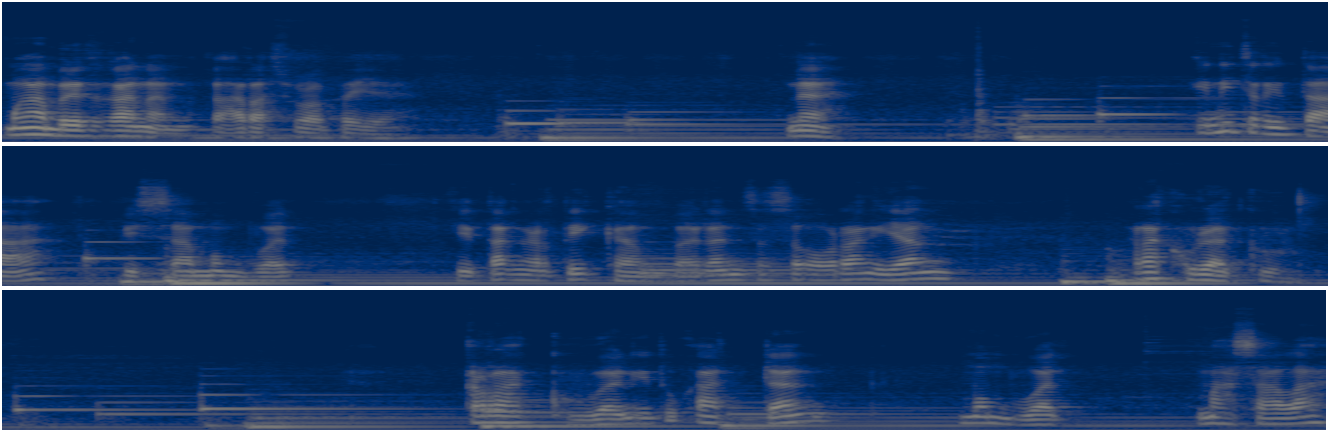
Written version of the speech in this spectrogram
mengambil ke kanan ke arah Surabaya. Nah ini cerita bisa membuat kita ngerti gambaran seseorang yang ragu-ragu. Keraguan itu kadang membuat masalah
